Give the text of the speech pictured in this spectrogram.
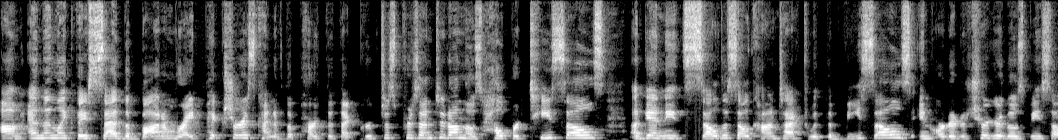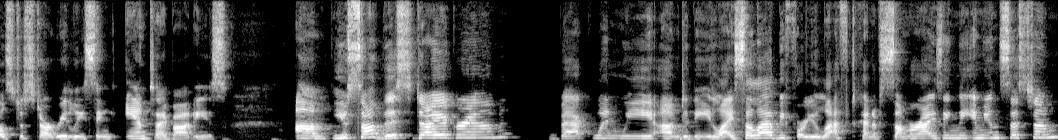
Um, and then, like they said, the bottom right picture is kind of the part that that group just presented on. Those helper T cells, again, need cell to cell contact with the B cells in order to trigger those B cells to start releasing antibodies. Um, you saw this diagram back when we um, did the ELISA lab before you left, kind of summarizing the immune system.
